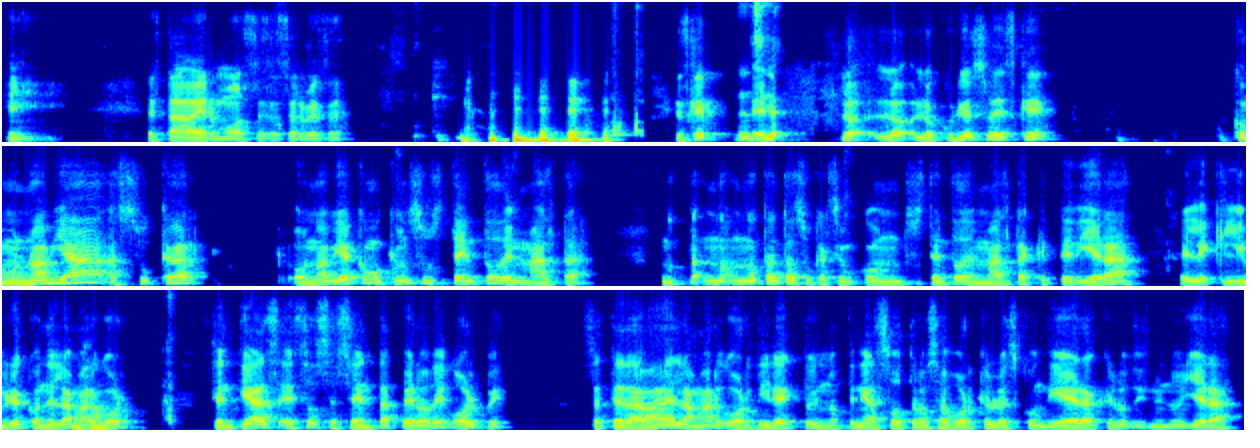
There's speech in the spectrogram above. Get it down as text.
Sí. Estaba hermosa esa cerveza. es que lo, lo, lo curioso es que como no había azúcar o no había como que un sustento de malta, no, tanto azúcar, sino con un sustento de malta que te diera el equilibrio con el amargor, sentías esos 60 pero de golpe. O sea, te daba el amargor directo y no tenías otro sabor que lo escondiera, que lo disminuyera,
